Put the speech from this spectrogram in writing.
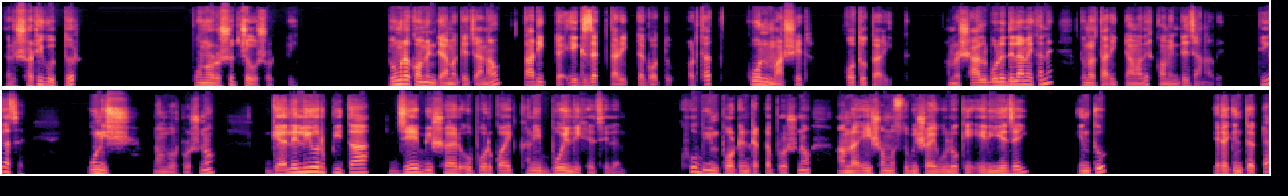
তাহলে সঠিক উত্তর পনেরোশো চৌষট্টি। তোমরা কমেন্টে আমাকে জানাও তারিখটা এক্স্যাক্ট তারিখটা কত, অর্থাৎ কোন মাসের কত তারিখ। আমরা সাল বলে দিলাম এখানে, তোমরা তারিখটা আমাদের কমেন্টে জানাবে, ঠিক আছে? উনিশ নম্বর প্রশ্ন, গ্যালিলিওর পিতা যে বিষয়ের উপর কয়েকখানি বই লিখেছিলেন? খুব ইম্পর্টেন্ট একটা প্রশ্ন, আমরা এই সমস্ত বিষয়গুলোকে এড়িয়ে যাই, কিন্তু এটা কিন্তু একটা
